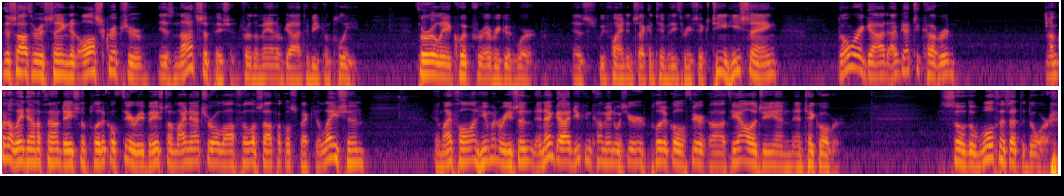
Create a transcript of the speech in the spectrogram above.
this author is saying that all scripture is not sufficient for the man of God to be complete, thoroughly equipped for every good work. As we find in 2 Timothy 3:16, he's saying, "Don't worry, God, I've got you covered. I'm going to lay down a foundation of political theory based on my natural law philosophical speculation and my fallen human reason, and then, God, you can come in with your political the- uh, theology and, and take over. So the wolf is at the door.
